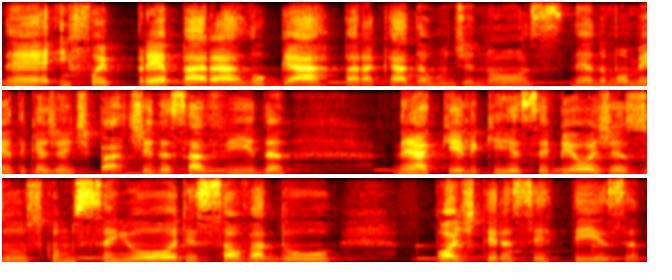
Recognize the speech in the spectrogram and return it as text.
né, e foi preparar lugar para cada um de nós, né, no momento em que a gente partir dessa vida, né, aquele que recebeu a Jesus como Senhor e Salvador, pode ter a certeza,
